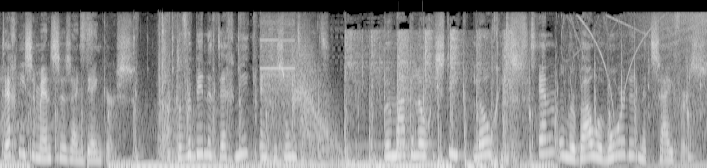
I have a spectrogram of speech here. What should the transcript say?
Technische mensen zijn denkers. We verbinden techniek en gezondheid. We maken logistiek logisch en onderbouwen woorden met cijfers.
